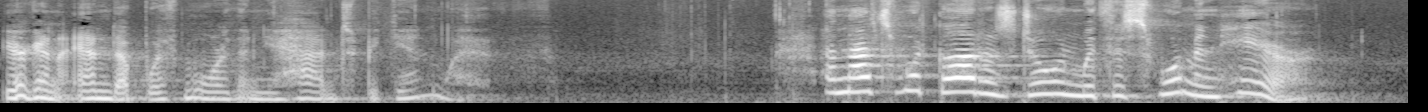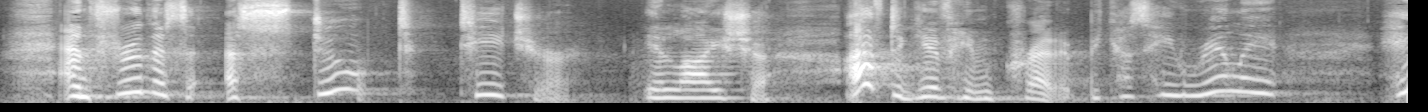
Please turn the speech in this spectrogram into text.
you're going to end up with more than you had to begin with. And that's what God is doing with this woman here. And through this astute teacher, Elisha, I have to give him credit because he really he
